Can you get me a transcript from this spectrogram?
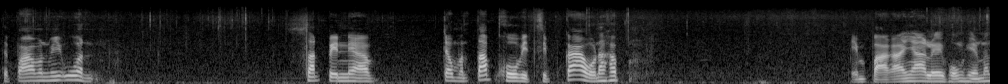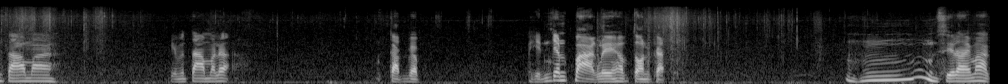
แต่ปลามันไม่อ้วน ซัดเป็นเนี่ยเจ้ามันตับโควิด -19 นะครับเต็มปากอาญาเลย ผมเห็นมันตามมา เห็นมันตามมาแล้ว กัดแบบ เห็นจนปากเลยครับ ตอนกัดอือหือเสียดายมาก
